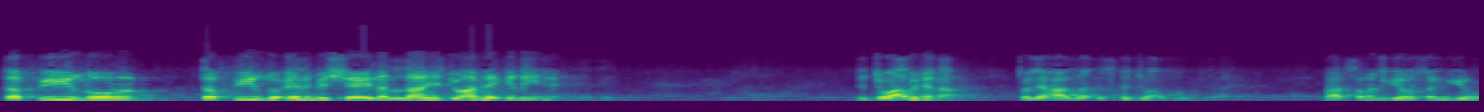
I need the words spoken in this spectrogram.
تفیض ال، تفیض علم شیل اللہ یہ جواب ہے کہ نہیں ہے؟ یہ جواب ہے نا، تو لہذا اس کا جواب ہو گیا۔ بات سمجھ گئے ہو سنگیو؟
